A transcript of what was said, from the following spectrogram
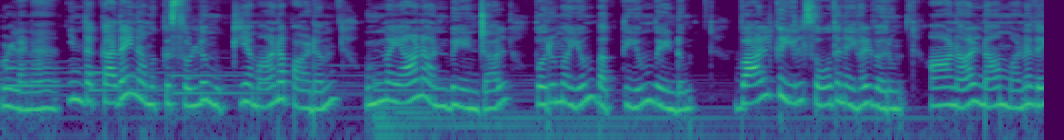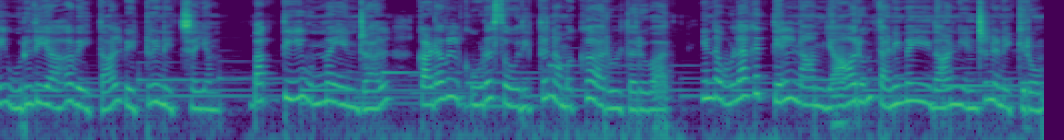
உள்ளன. இந்த கதை நமக்கு சொல்லும் முக்கியமான பாடம் உண்மையான அன்பு என்றால் பொறுமையும் பக்தியும் வேண்டும். வாழ்க்கையில் சோதனைகள் வரும். ஆனால் நாம் மனதை உறுதியாக வைத்தால் வெற்றி நிச்சயம். பக்தி உண்மை என்றால் கடவுள் கூட சோதித்து நமக்கு அருள் தருவார். இந்த உலகத்தில் நாம் யாரும் தனிமைதான் என்று நினைக்கிறோம்.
